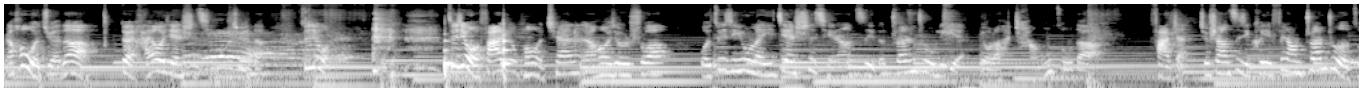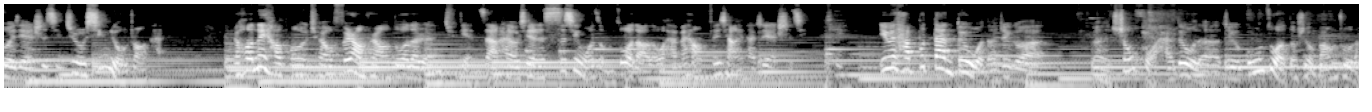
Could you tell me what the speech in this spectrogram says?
然后我觉得，对，还有一件事情，我觉得最近我 最近我发了一个朋友圈，然后就是说我最近用了一件事情，让自己的专注力有了长足的发展，就是让自己可以非常专注的做一件事情，进入心流状态。然后那条朋友圈有非常非常多的人去点赞，还有些人私信我怎么做到的，我还蛮想分享一下这件事情，因为它不但对我的这个嗯生活，还对我的这个工作都是有帮助的。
